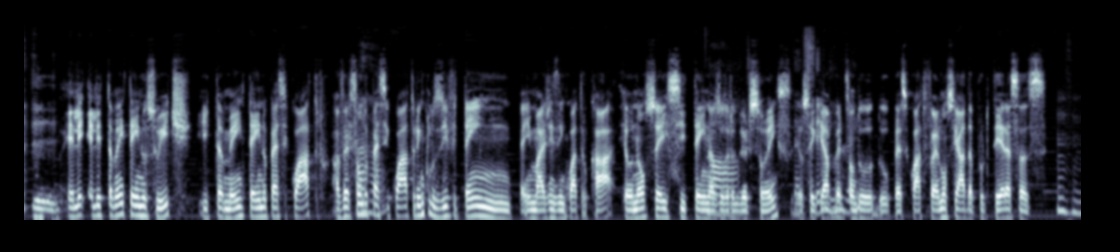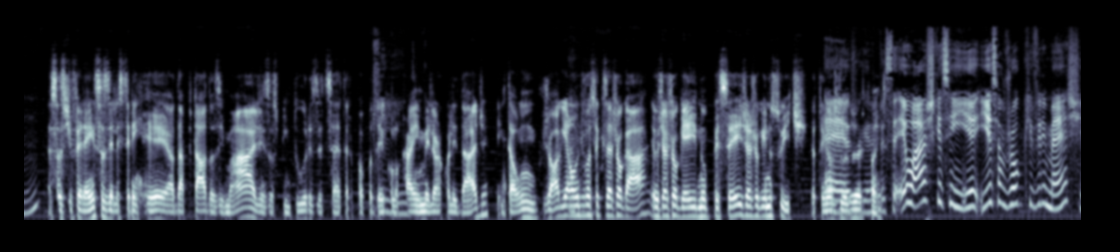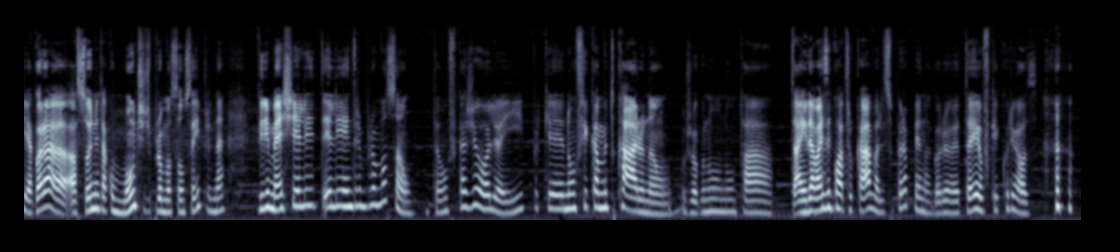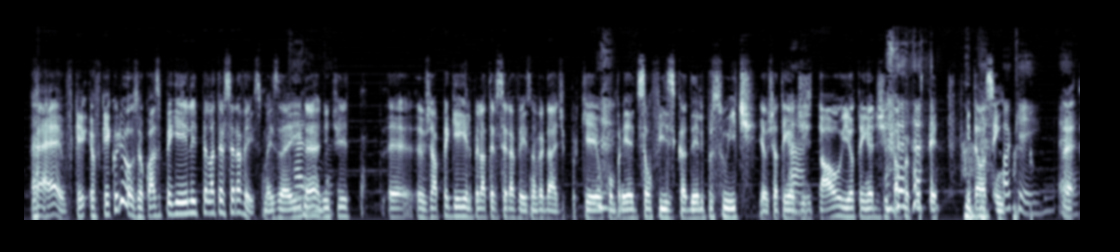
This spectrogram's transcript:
E- Ele, ele também tem no Switch e também tem no PS4. A versão do Aham. PS4, inclusive, tem é, imagens em 4K. Eu não sei se tem nas Ó, outras versões. Eu sei que a lindo, versão do, do PS4 foi anunciada por ter essas, Uhum. essas diferenças, eles terem readaptado as imagens, as pinturas, etc, para poder Que colocar em melhor qualidade. Então, jogue aonde você quiser jogar. Eu já joguei no PC e já joguei no Switch. Eu tenho as É, duas eu joguei no versões. Eu acho que assim, e, e esse é um jogo que vira e mexe. Agora a Sony tá com um monte de promoção sempre, né? Vira e mexe ele, ele entra em promoção. Então fica de olho aí, porque não fica muito caro, não. O jogo não, não tá. Ainda mais em 4K, vale super a pena. Agora eu- até eu fiquei curiosa. É, eu fiquei, eu fiquei curioso. Eu quase peguei ele pela terceira vez. Mas aí, né, a Caramba. gente. é, eu já peguei ele pela terceira vez, na verdade, porque eu comprei a edição física dele pro Switch. Eu já tenho a Ah. digital e eu tenho a digital pro PC. Então, assim. Ok. É. É.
